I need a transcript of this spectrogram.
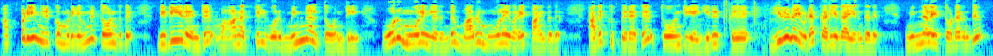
அப்படியும் இருக்க முடியும்னு தோன்றுது. திடீரென்று வானத்தில் ஒரு மின்னல் தோன்றி ஒரு மூலையிலிருந்து மறு மூலை வரை பாய்ந்தது. அதுக்கு பிறகு தோன்றிய இருட்டு இருளை விட கரியதா இருந்தது. மின்னலை தொடர்ந்து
